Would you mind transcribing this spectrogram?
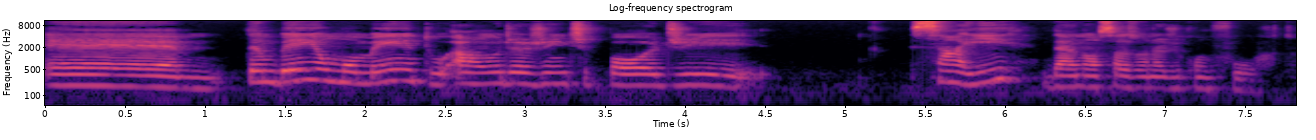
É, também é um momento onde a gente pode sair da nossa zona de conforto.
